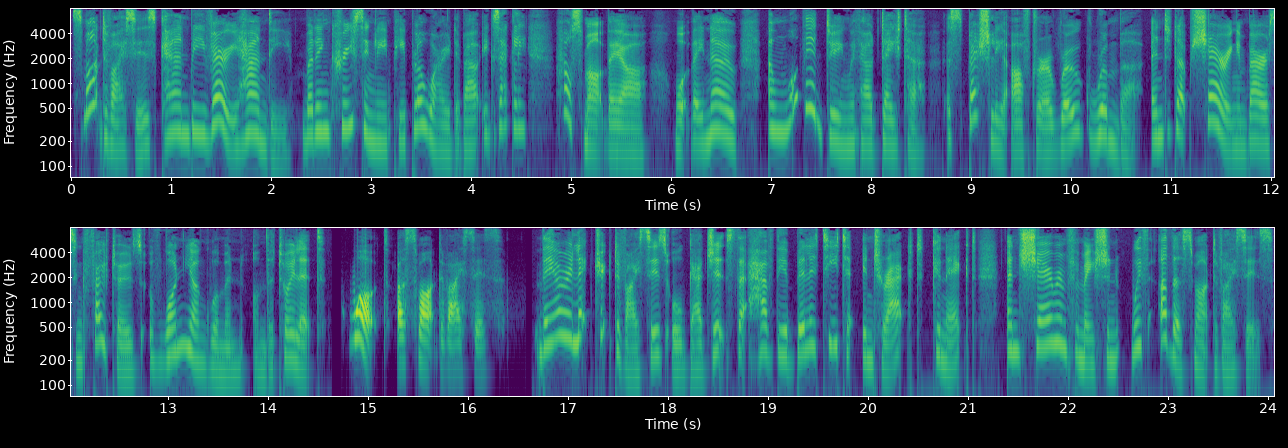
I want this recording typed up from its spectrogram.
Smart devices can be very handy, but increasingly people are worried about exactly how smart they are, what they know, and what they're doing with our data, especially after a rogue Roomba ended up sharing embarrassing photos of one young woman on the toilet. What are smart devices? They are electric devices or gadgets that have the ability to interact, connect, and share information with other smart devices.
